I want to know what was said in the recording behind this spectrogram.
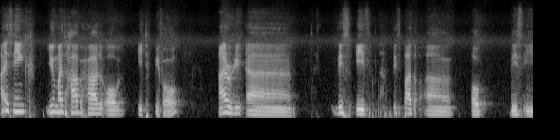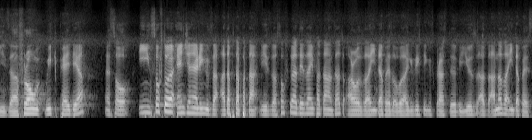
I think you might have heard of it before. I really, uh, this is this part uh, of this is uh, from Wikipedia. Uh, so in software engineering, the adapter pattern is a software design pattern that allows the interface of an existing class to be used as another interface.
